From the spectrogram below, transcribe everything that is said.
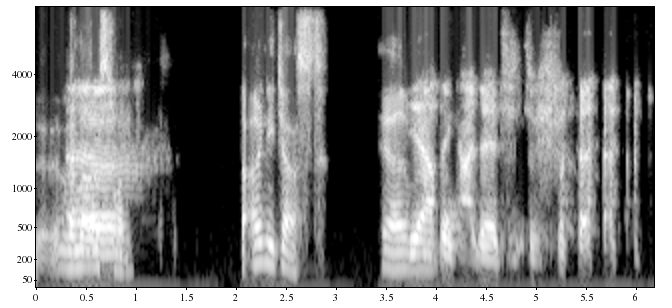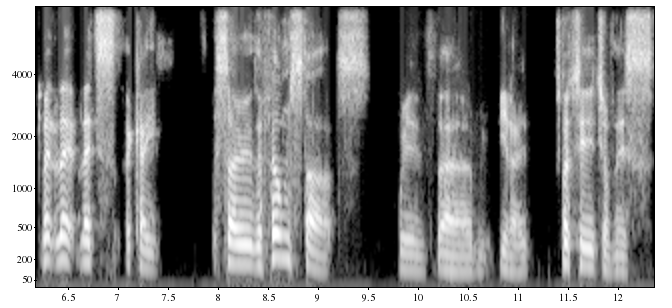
the the last Uh, one, but only just. Um, Yeah, I think I did. to be fair. let, let, let's okay so the film starts with um you know footage of this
